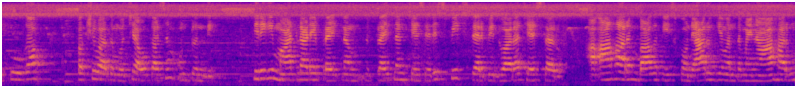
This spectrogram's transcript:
ఎక్కువగా పక్షవాతం వచ్చే అవకాశం ఉంటుంది. తిరిగి మాట్లాడే ప్రయత్నం ప్రయత్నం చేసేది స్పీచ్ థెరపీ ద్వారా చేస్తారు. ఆ ఆహారం బాగా తీసుకోండి. ఆరోగ్యవంతమైన ఆహారం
